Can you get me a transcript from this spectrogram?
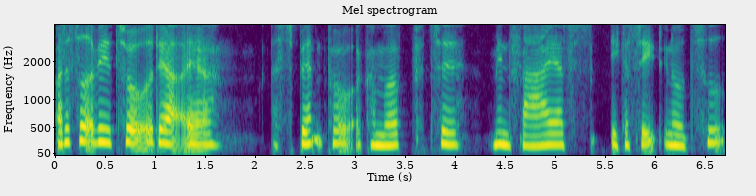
og der sidder vi i toget der, og jeg er spændt på at komme op til min far, jeg ikke har set i noget tid.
